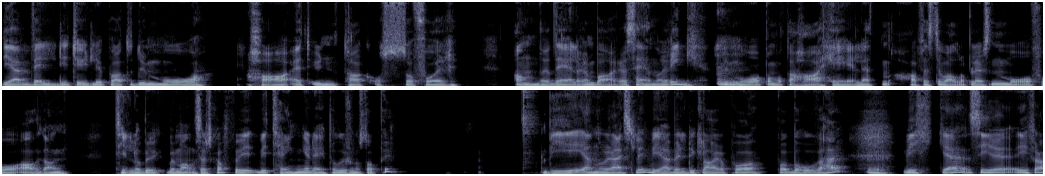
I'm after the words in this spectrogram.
De er veldig tydelige på at du må ha et unntak også for andre deler enn bare scene og rigg. Du mm. må på en måte ha helheten av festivalopplevelsen, må få adgang til å bruke bemanningsselskap, for vi, vi trenger det i produksjonstopper. Vi i NHO Reiseliv vi er veldig klare på, på behovet her. Mm. Virke sier ifra.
